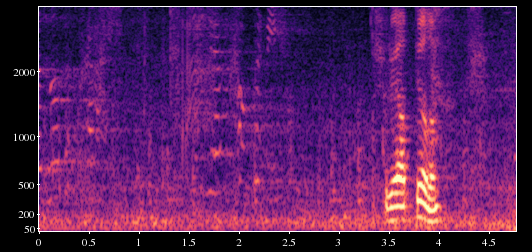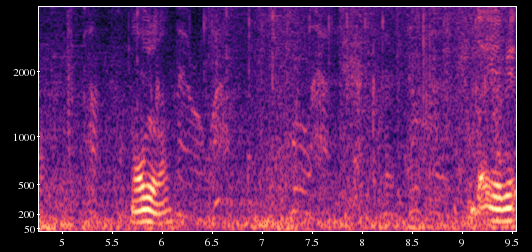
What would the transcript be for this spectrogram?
Another crash. I have company. Şuraya atlayalım. Ne oluyor lan? First. Dayıya bir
